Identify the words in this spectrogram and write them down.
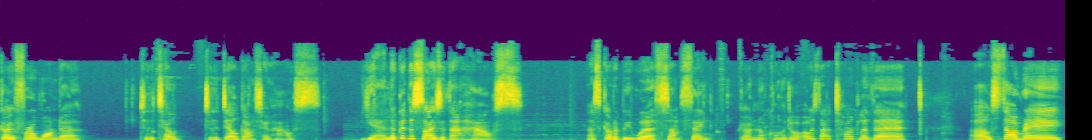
go for a wander to the tel to the Delgato house. Yeah, look at the size of that house. That's got to be worth something. Go and knock on the door. Oh, is that a toddler there? Oh, sorry.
